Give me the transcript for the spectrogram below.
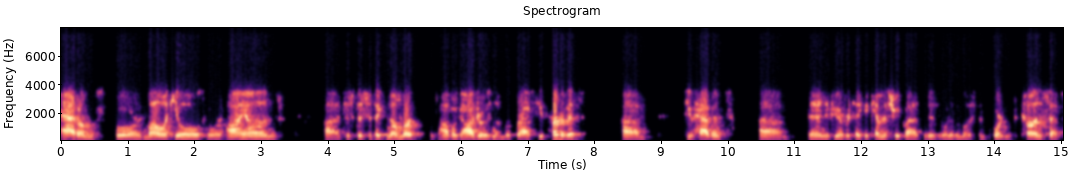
atoms or molecules or ions. Uh, it's a specific number. It's Avogadro's number. Perhaps you've heard of it. Um, if you haven't, um, then if you ever take a chemistry class, it is one of the most important concepts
